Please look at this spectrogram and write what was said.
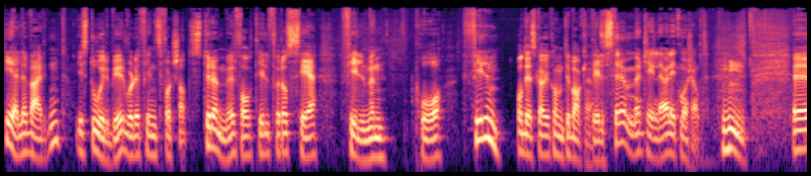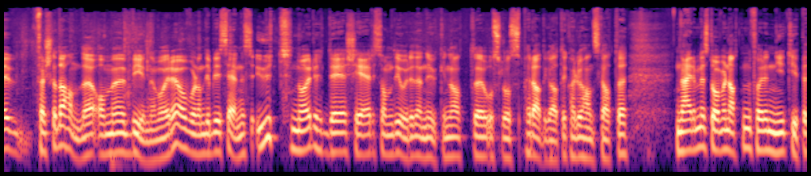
hele verden, i storbyer hvor det fins fortsatt, strømmer folk til for å se filmen på film. Og det skal vi komme tilbake til. Strømmer til, det var litt morsomt. Eh, Først skal det handle om eh, byene våre og hvordan de blir seende ut når det skjer som det gjorde denne uken, at eh, Oslos paradegate, Karl Johans gate, nærmest over natten får en ny type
